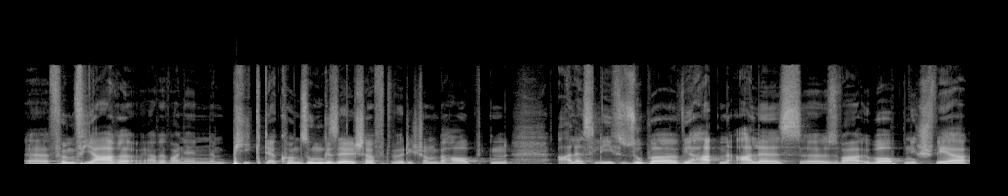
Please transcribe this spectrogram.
äh, fünf Jahre. Ja, wir waren ja in einem Peak der Konsumgesellschaft, würde ich schon behaupten. Alles lief super, wir hatten alles. Äh, es war überhaupt nicht schwer,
